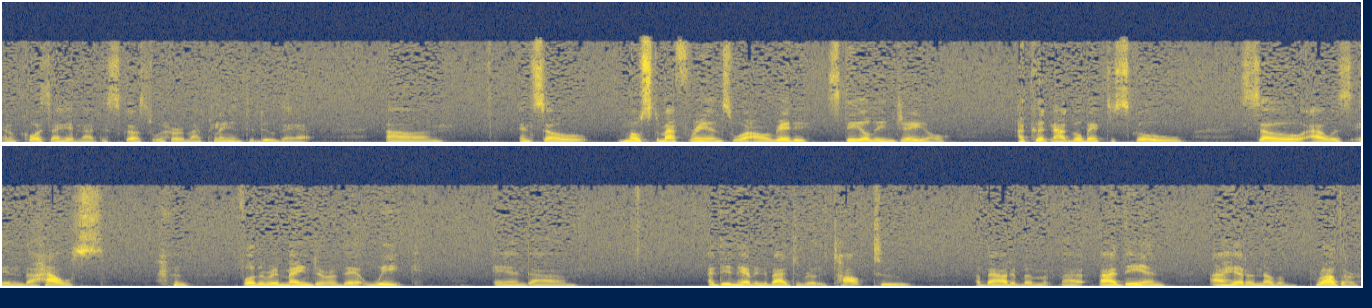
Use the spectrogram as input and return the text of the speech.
and of course, I had not discussed with her my plan to do that. Um, and so, most of my friends were already still in jail. I could not go back to school so I was in the house for the remainder of that week. And um, I didn't have anybody to really talk to about it. But by, by then, I had another brother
